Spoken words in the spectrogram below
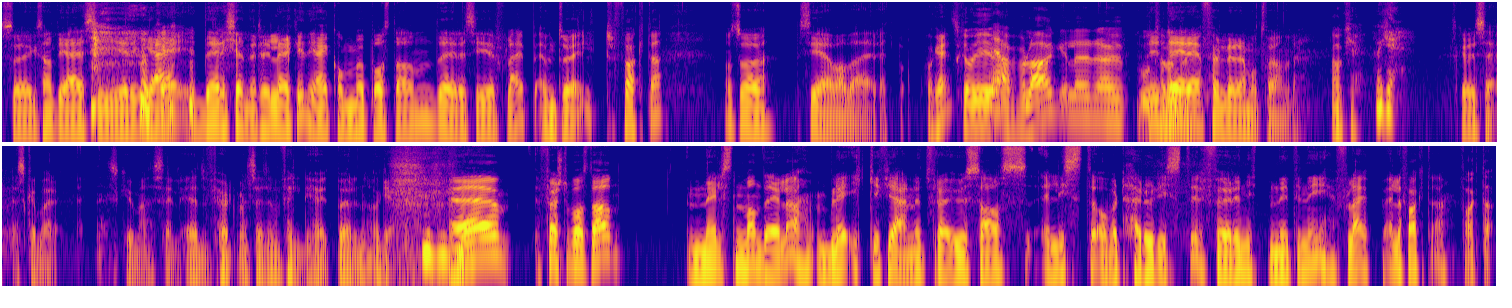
Så ikke sant? Jeg sier, jeg, Dere kjenner til leken, jeg kommer med påstanden, dere sier fleip, eventuelt fakta, og så sier jeg hva det er etterpå. ok? Skal vi er på lag, eller er vi mot hverandre? Dere følger dere mot hverandre. Ok. Skal vi se, jeg skal bare skru meg selv. Jeg følte meg selv veldig høyt på ørene. Ok. uh, første påstand. Nelson Mandela ble ikke fjernet fra USAs liste over terrorister før i 1999. Fleip eller fakta? Fakta.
